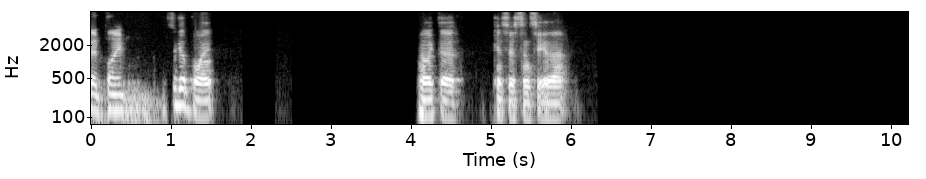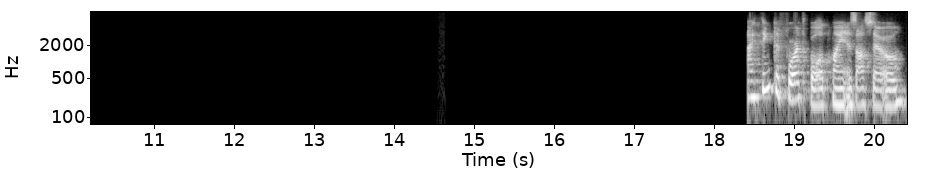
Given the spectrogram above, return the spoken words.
Good point. It's a good point. I like the consistency of that. I think the fourth bullet point is also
